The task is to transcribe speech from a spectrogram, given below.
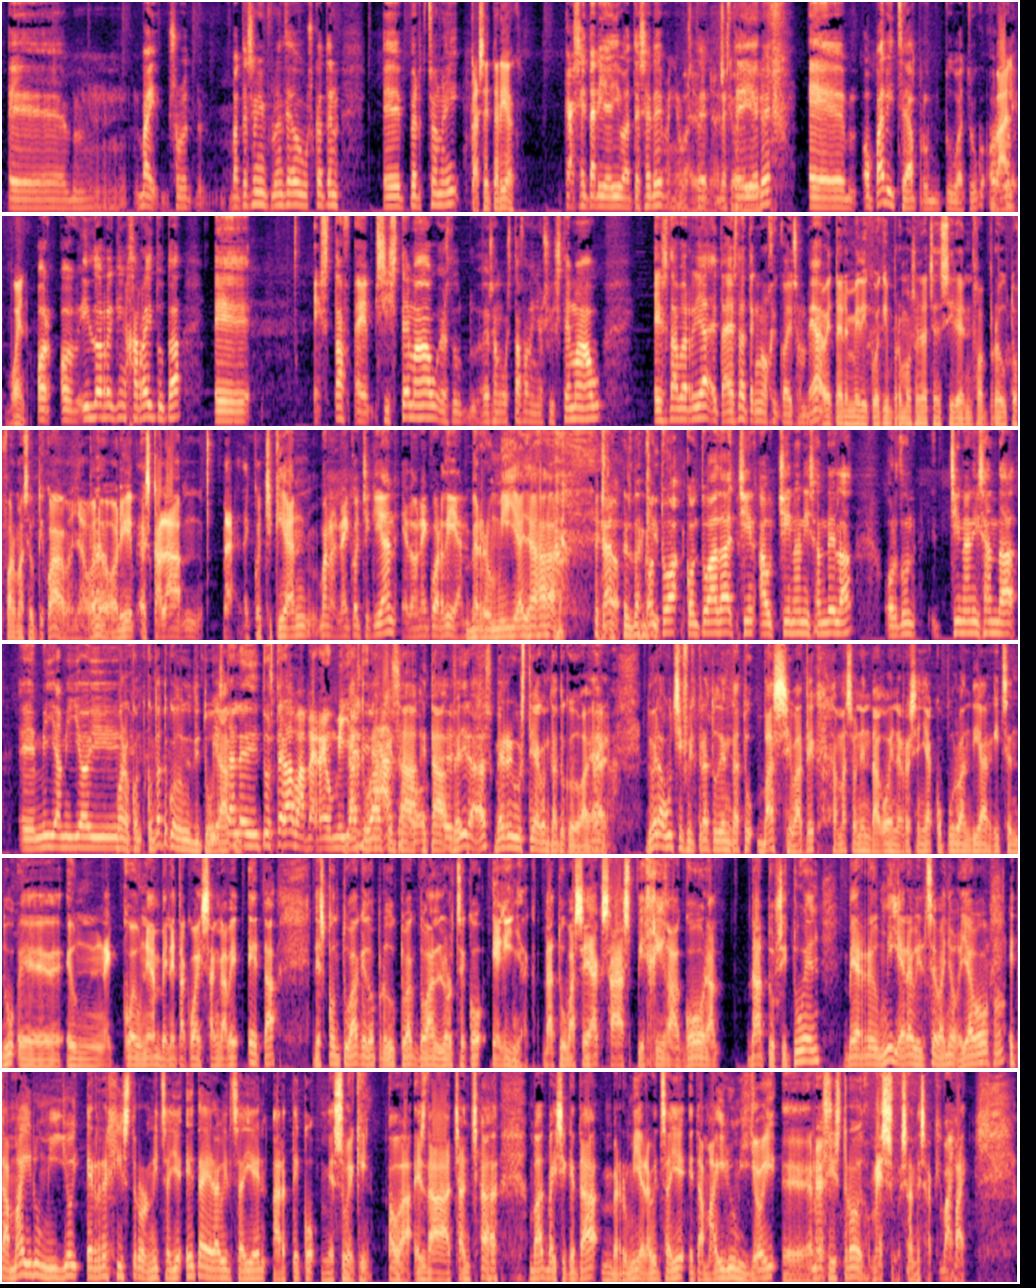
e, bai, sobre, batez ere influenzia edo buskaten e, pertsonei kasetariak kasetariei batez ere, baina Bai, beste, baina beste ere e, oparitzea produktu batzuk. Orduan- Vale, bueno. hor, hor hildo horrekin jarraituta e, estaf, e, sistema hau ez dut esango estafa baina sistema hau ez da berria eta ez da teknologikoa izan Eta behar. baita ere medikuekin promozionatzen ziren fa, produktu farmazeutikoa, baina bueno, hori eskala mm, ba, nahiko txikian bueno, nahiko txikian edo nahiko erdian berreun mila ja Claro, ez dakit. kontua, kontua da txin, hau txinan izan dela Orduan, txinan izan da e, mila milioi Bueno, kont- kontatuko ditu ja, biztanle dituztera, ba, berreun mila dira datuak eta, asko, eta ez asko. berri guztia kontatuko du. A. Venga. Duela gutxi filtratu den datu base batek Amazonen dagoen erreseina kopuru handia argitzen du e, euneko eunean benetakoa izan gabe eta deskontuak edo produktuak doan lortzeko eginak. Datu baseak zazpi giga gora datu zituen, berreun mila erabiltze baino gehiago, eta mairu milioi erregistro hornitzaile eta erabiltzaileen arteko mezuekin. Hau da, ez da txantxa bat, baizik eta berreun mila erabiltzaile eta mairu milioi eh, erregistro edo mezu, esan dezake. Bai.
